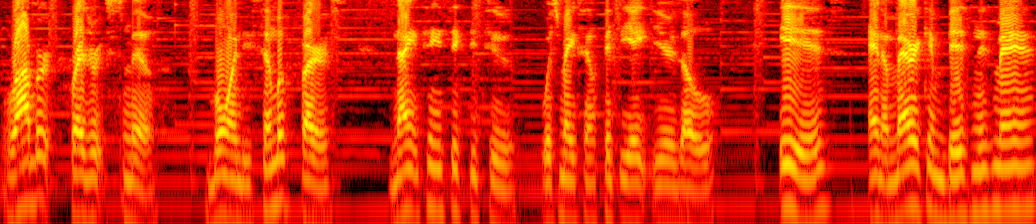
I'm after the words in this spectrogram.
Robert Frederick Smith, born December 1st, 1962, which makes him 58 years old, is an American businessman,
